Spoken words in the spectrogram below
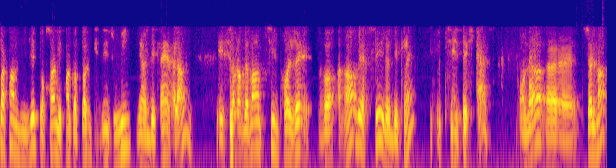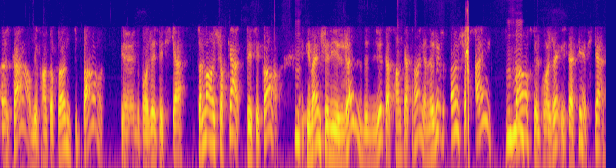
78% des francophones qui disent oui, il y a un déclin de la langue. Et si on leur demande si le projet va renverser le déclin, s'il est efficace, on a euh, seulement un quart des francophones qui pensent que le projet est efficace. Seulement un sur quatre, c'est fort. Mm. Et puis même chez les jeunes de 18 à 34 ans, il y en a juste un sur cinq qui mm-hmm. pensent que le projet est assez efficace.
